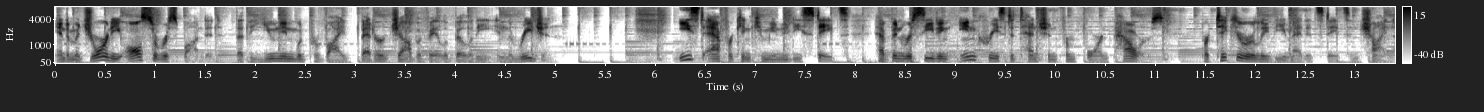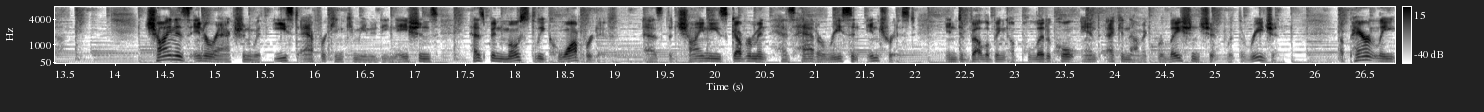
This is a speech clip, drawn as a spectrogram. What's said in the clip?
and a majority also responded that the Union would provide better job availability in the region. East African community states have been receiving increased attention from foreign powers, particularly the United States and China. China's interaction with East African community nations has been mostly cooperative, as the Chinese government has had a recent interest in developing a political and economic relationship with the region. Apparently,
